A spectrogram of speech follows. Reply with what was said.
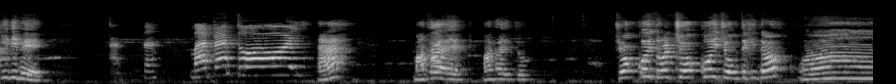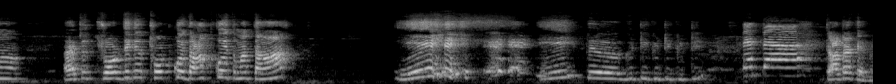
কি দিবে হ্যাঁ মাথায় মাথায় তো। চোখ কই তোমার? চোখ কই? চোখ দেখি তো। আর একটু ঠোঁট দেখে ঠোঁট কই? দাঁত কই তোমার? দাঁত? এই তো গুটি গুটি গুটি। টাটা। কেন?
